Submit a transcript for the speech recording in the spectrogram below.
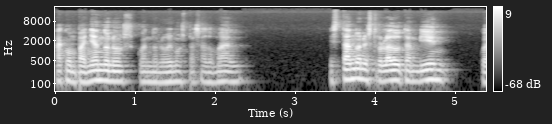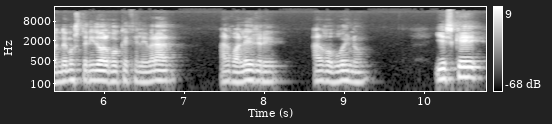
acompañándonos cuando lo hemos pasado mal, estando a nuestro lado también cuando hemos tenido algo que celebrar, algo alegre, algo bueno. Y es que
